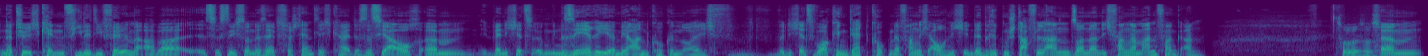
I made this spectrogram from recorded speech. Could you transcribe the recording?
natürlich kennen viele die Filme, aber es ist nicht so eine Selbstverständlichkeit. Es ist ja auch, ähm, wenn ich jetzt irgendwie eine Serie mir angucke neu, ich würde ich jetzt Walking Dead gucken, da fange ich auch nicht in der dritten Staffel an, sondern ich fange am Anfang an. So ist es. Ähm,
